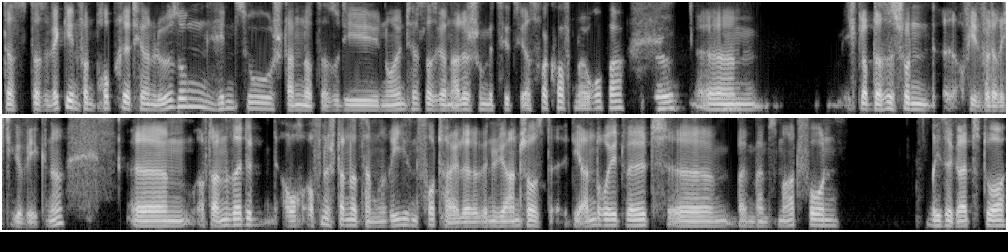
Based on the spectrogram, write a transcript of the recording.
dass das Weggehen von proprietären Lösungen hin zu Standards. Also die neuen Teslas werden alle schon mit CCS verkauft in Europa. Mhm. Ähm, ich glaube, das ist schon äh, auf jeden Fall der richtige Weg. Ne? Ähm, auf der anderen Seite, auch offene Standards haben riesen Vorteile. Wenn du dir anschaust, die Android-Welt äh, beim, beim Smartphone, riesiger App Store,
